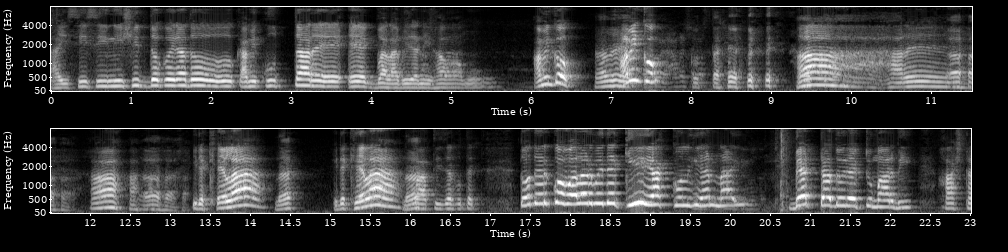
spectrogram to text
আইসিসি নিষিদ্ধ কইরা দোক। আমি কুত্তারে এক বালা বিরিয়ানি খাওয়ামু। আমিন কো? আমিন। কো? আরে আহ, এটা খেলা? না। এটা খেলা? না। বাতিজার কোথায় তোদের কপালের মধ্যে কি আক্কল জ্ঞান নাই? ব্যাটটা ধরে একটু মারবি হাঁসটা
